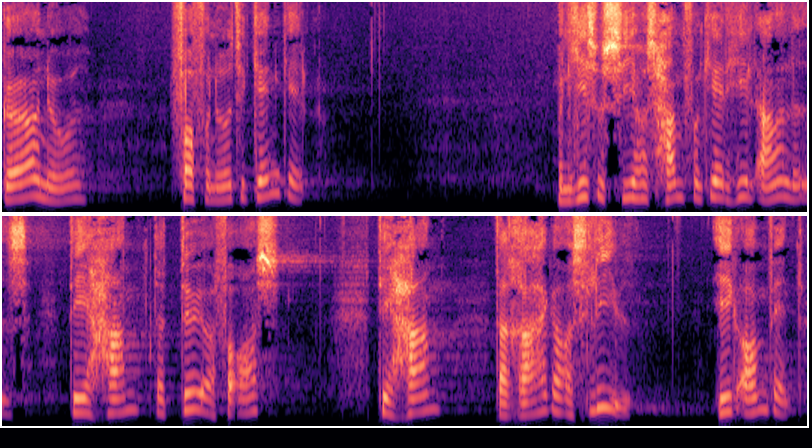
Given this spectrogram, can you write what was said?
gøre noget, for at få noget til gengæld. Men Jesus siger, at hos ham fungerer det helt anderledes. Det er ham, der dør for os. Det er ham, der rækker os livet. Ikke omvendt.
